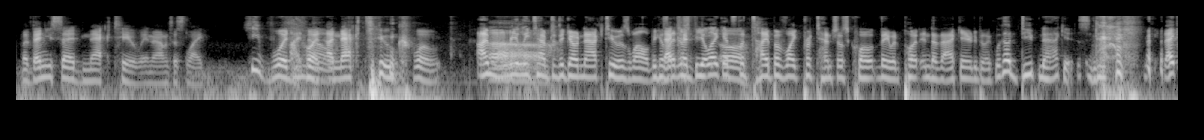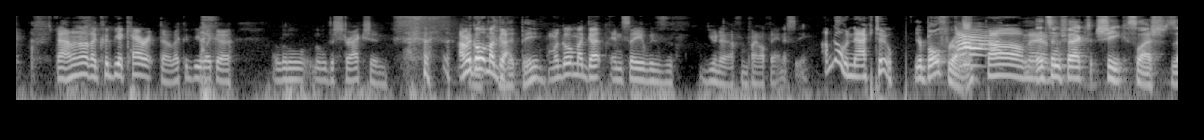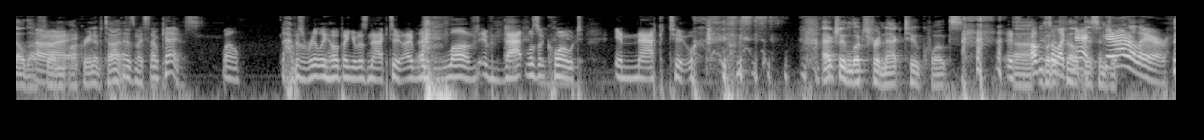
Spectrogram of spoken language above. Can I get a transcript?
But then you said Knack 2, and I'm just like, he would I put know. a Knack 2 quote. I'm uh, really tempted to go Knack 2 as well because I just feel be- like it's the oh. type of like pretentious quote they would put into that game to be like, look how deep Knack is. like, I don't know. That could be a carrot, though. That could be like a, a little little distraction. I'm gonna go with my Could gut. it be? I'm gonna go with my gut and say it was Yuna from Final Fantasy. I'm going with Knack 2. You're both wrong. Ah! Oh man. It's in fact Sheik slash Zelda All from right. Ocarina of Time. That was my second Okay. guess. well, I was really hoping it was Knack 2. I would have loved if that was a quote in Knack 2. I actually looked for Knack 2 quotes. It's Uh, probably but so it like, felt Nick, disingen- get out of there.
